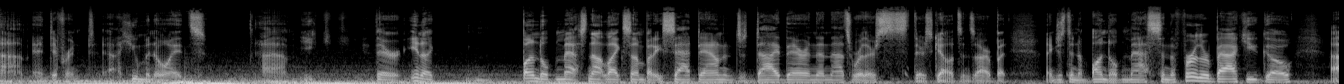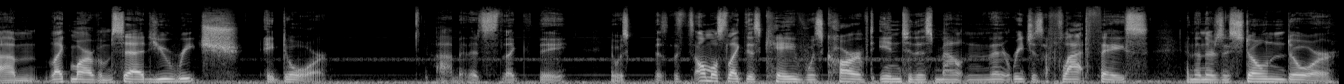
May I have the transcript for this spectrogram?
um, and different uh, humanoids. Um, you, they're in a bundled mess, not like somebody sat down and just died there, and then that's where their their skeletons are, but like just in a bundled mess. And the further back you go, um, like Marvum said, you reach a door. Um, it's like the it was. It's almost like this cave was carved into this mountain, and then it reaches a flat face, and then there's a stone door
